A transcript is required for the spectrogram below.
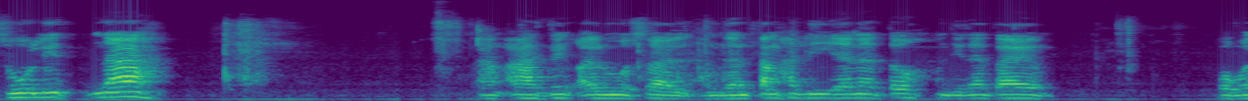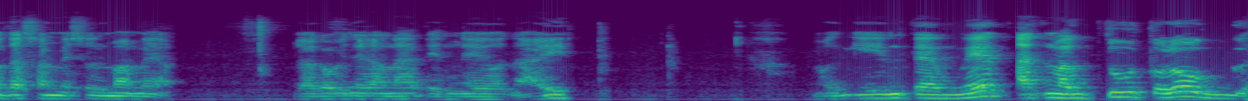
Sulit na. ang ating almusal. Hanggang tanghalian na to. Hindi na tayo pumunta sa meson mamaya. Gagawin na lang natin ngayon ay mag-internet at magtutulog.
